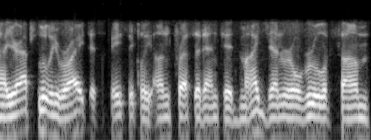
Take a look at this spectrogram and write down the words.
Uh, you're absolutely right. It's basically unprecedented. My general rule of thumb,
